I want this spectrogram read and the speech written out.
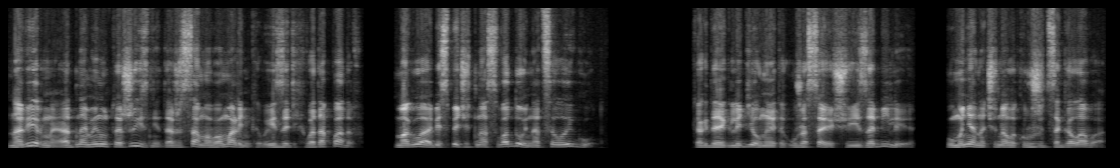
Наверное, одна минута жизни даже самого маленького из этих водопадов могла обеспечить нас водой на целый год. Когда я глядел на это ужасающее изобилие, у меня начинала кружиться голова.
